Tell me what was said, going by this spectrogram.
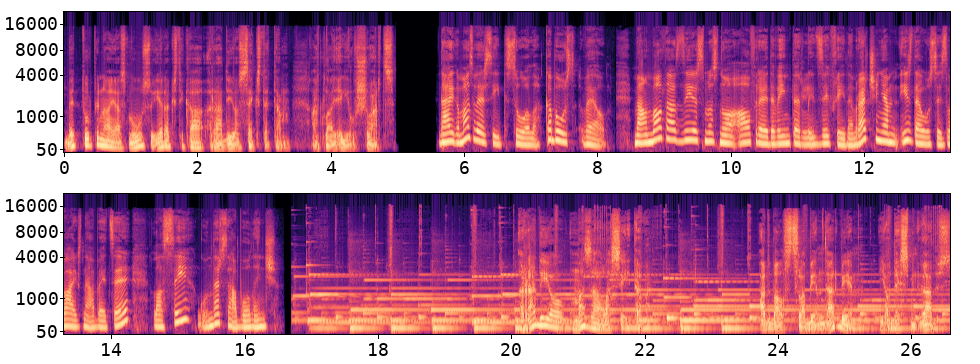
bet turpinājās mūsu ieraksti kā radio sekstetam, atklāja Egils Švarts. Daiga mazvērsīta sola, ka būs vēl. Melnbaltās dziesmas no Alfrēda Vintera līdz Zifrīdam Račiņam izdevusi Zvaigznā BC, lasīja Gundars Āboliņš. Radio Mazā Lasītava Atbalsts labiem darbiem jau desmit gadus.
